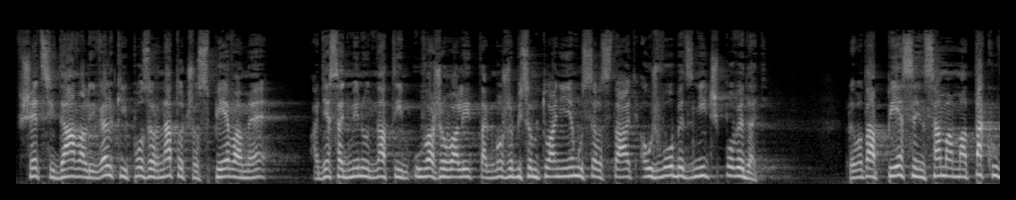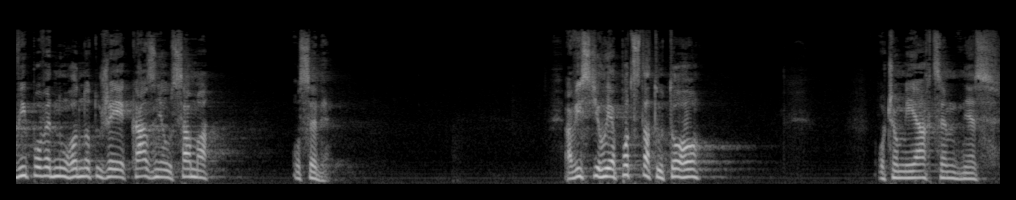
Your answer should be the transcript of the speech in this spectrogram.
všetci dávali veľký pozor na to, čo spievame, a 10 minút nad tým uvažovali, tak možno by som tu ani nemusel stáť a už vôbec nič povedať. Lebo tá pieseň sama má takú výpovednú hodnotu, že je kázňou sama o sebe. A vystihuje podstatu toho, o čom ja chcem dnes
